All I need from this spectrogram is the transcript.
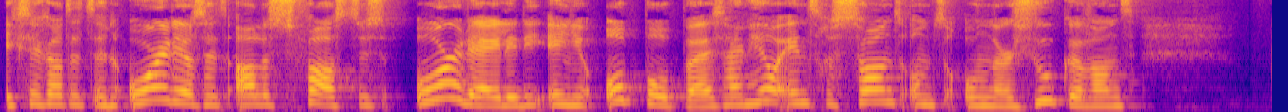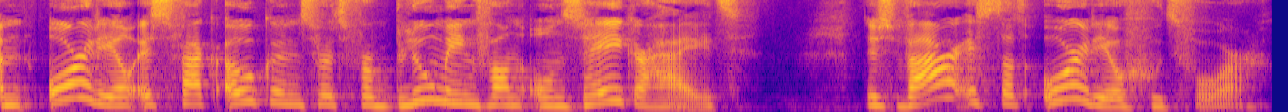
Ik zeg altijd, een oordeel zet alles vast. Dus oordelen die in je oppoppen zijn heel interessant om te onderzoeken. Want een oordeel is vaak ook een soort verbloeming van onzekerheid. Dus waar is dat oordeel goed voor?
